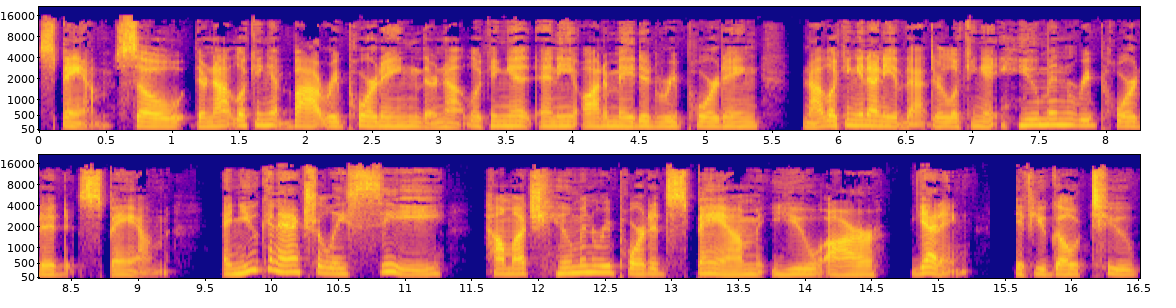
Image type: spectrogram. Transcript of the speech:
spam. So they're not looking at bot reporting, they're not looking at any automated reporting, not looking at any of that. They're looking at human reported spam. And you can actually see how much human reported spam you are getting. If you go to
